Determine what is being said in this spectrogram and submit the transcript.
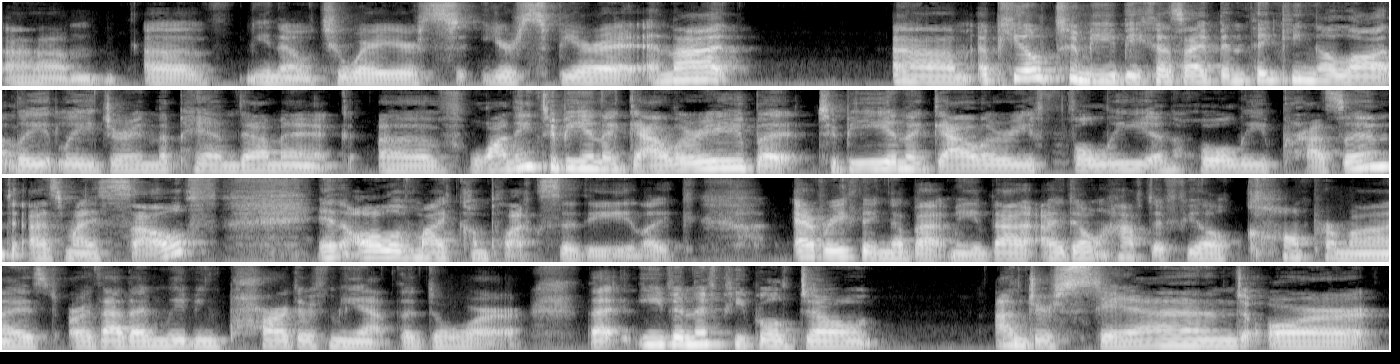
um, of you know to wear your your spirit and that um, appealed to me because I've been thinking a lot lately during the pandemic of wanting to be in a gallery, but to be in a gallery fully and wholly present as myself in all of my complexity, like everything about me, that I don't have to feel compromised or that I'm leaving part of me at the door. That even if people don't understand or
